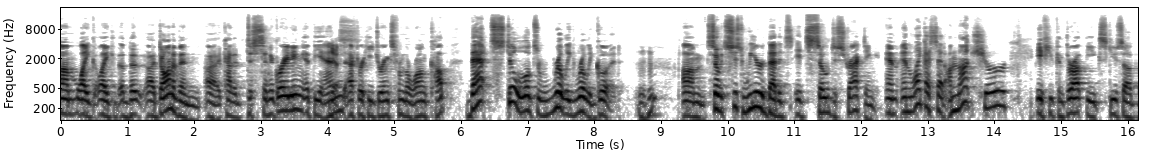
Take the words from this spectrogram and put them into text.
Um, like like the, the uh, Donovan uh, kind of disintegrating at the end Yes. after he drinks from the wrong cup. That still looks really really good. Mm-hmm. Um, so it's just weird that it's it's so distracting. And and like I said, I'm not sure if you can throw out the excuse of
